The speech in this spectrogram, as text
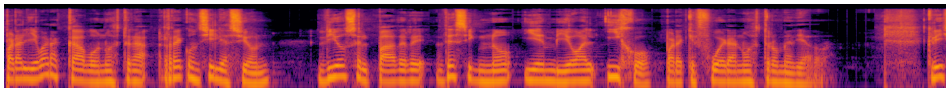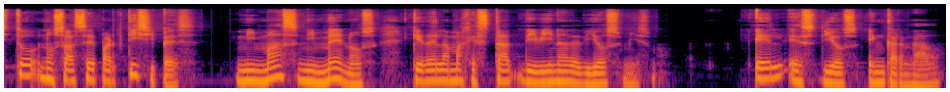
Para llevar a cabo nuestra reconciliación, Dios el Padre designó y envió al Hijo para que fuera nuestro mediador. Cristo nos hace partícipes, ni más ni menos que de la majestad divina de Dios mismo. Él es Dios encarnado.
